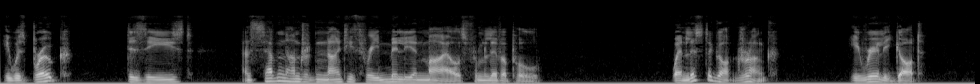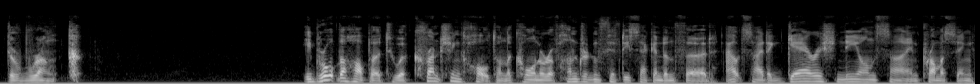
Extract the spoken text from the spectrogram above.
He was broke, diseased, and 793 million miles from Liverpool. When Lister got drunk, he really got drunk. He brought the hopper to a crunching halt on the corner of 152nd and 3rd, outside a garish neon sign promising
